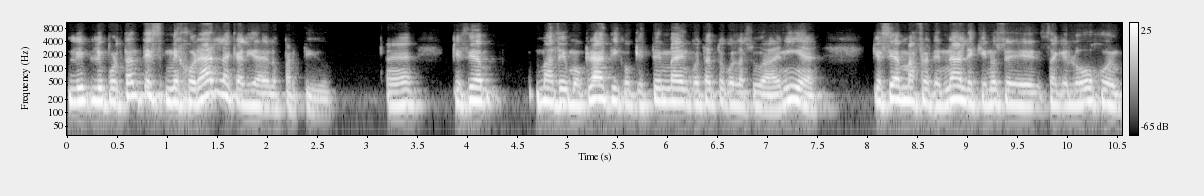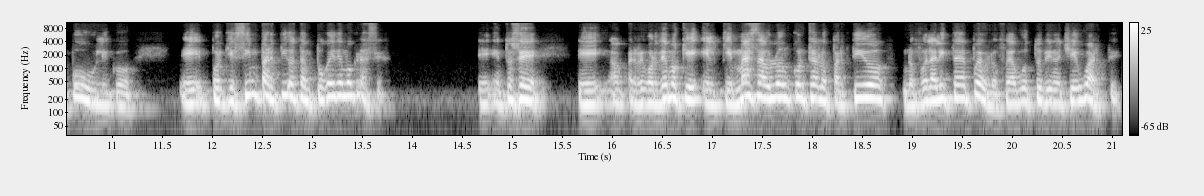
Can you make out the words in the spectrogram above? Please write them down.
lo, importante es mejorar la calidad de los partidos, que sean más democráticos, que estén más en contacto con la ciudadanía, que sean más fraternales, que no se saquen los ojos en público, eh, porque sin partidos tampoco hay democracia. Eh, entonces, recordemos que el que más habló en contra de los partidos no fue la lista del pueblo, fue Augusto Pinochet y Huarte.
